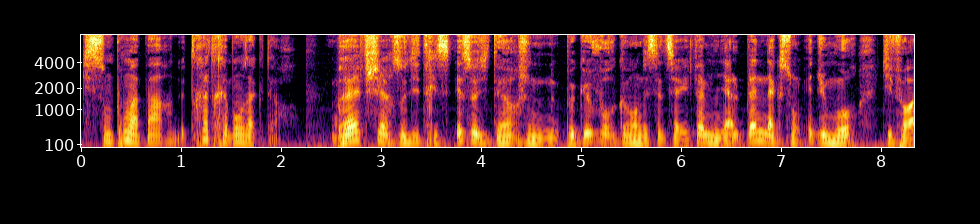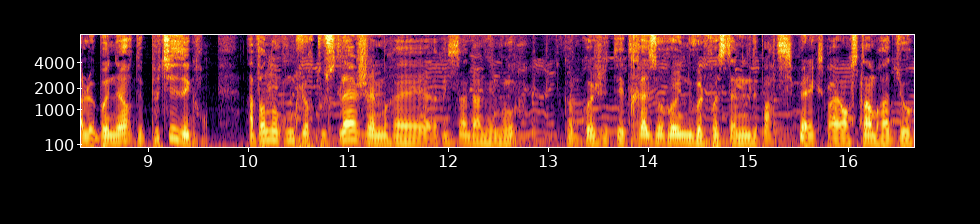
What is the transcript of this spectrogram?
qui sont pour ma part de très très bons acteurs. Bref, chères auditrices et auditeurs, je ne peux que vous recommander cette série familiale pleine d'action et d'humour qui fera le bonheur de petits et grands. Avant d'en conclure tout cela, j'aimerais adresser un dernier mot, comme quoi j'étais très heureux une nouvelle fois cette année de participer à l'expérience Timbre Radio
